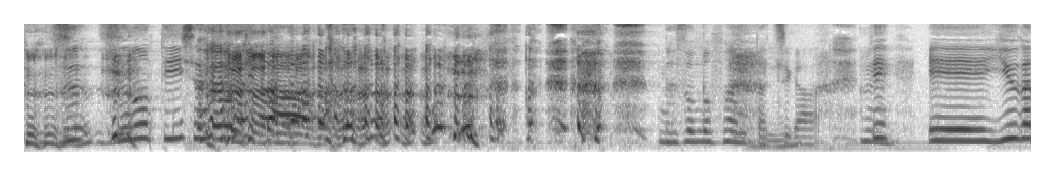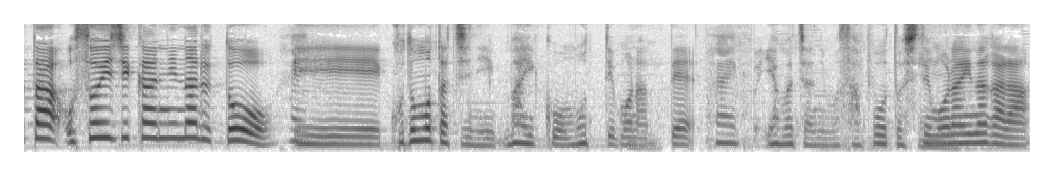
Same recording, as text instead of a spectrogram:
図図の T シャツを着た謎のファンたちが。で、えー夕方遅い時間になると、はい。えー子どもたちにマイクを持ってもらって、はい。山ちゃんにもサポートしてもらいながら、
